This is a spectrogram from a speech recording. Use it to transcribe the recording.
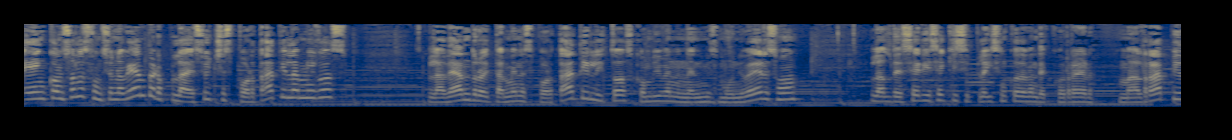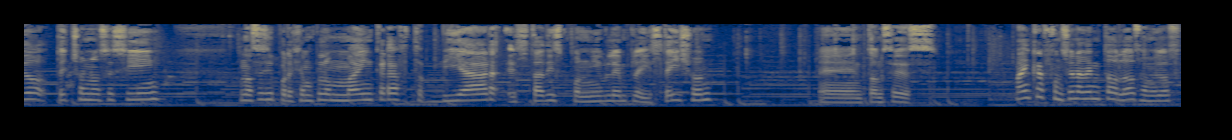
en, consolas funciona bien, pero la de Switch es portátil, amigos. La de Android también es portátil y todas conviven en el mismo universo. Las de Series X y Play 5 deben de correr más rápido. De hecho, no sé si... No sé si, por ejemplo, Minecraft VR está disponible en PlayStation. Eh, entonces... Minecraft funciona bien en todos lados, amigos.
